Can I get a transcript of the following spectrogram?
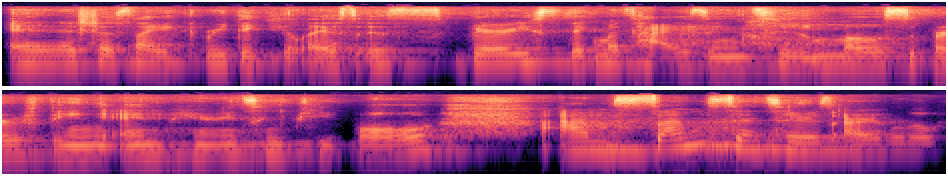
and it's just like ridiculous. It's very stigmatizing to most birthing and parenting people. Um, some centers are a little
